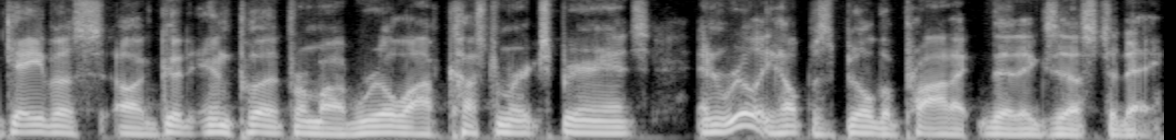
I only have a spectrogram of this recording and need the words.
gave us a good input from a real life customer experience, and really helped us build the product that exists today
